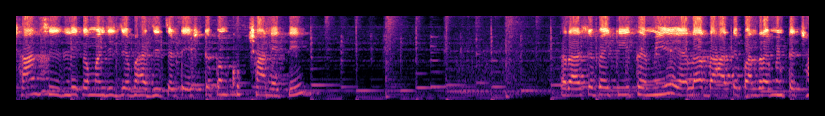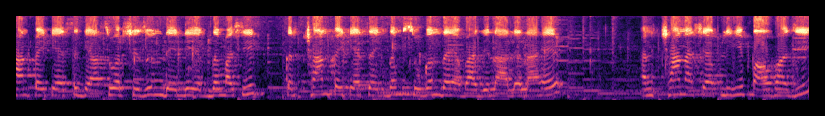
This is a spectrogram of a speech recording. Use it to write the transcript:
छान शिजली का म्हणजे जे भाजीचं टेस्ट पण खूप छान येते. तर अशापैकी इथं मी याला दहा ते पंधरा मिनिटं छानपैकी असं गॅसवर शिजून दिली एकदम अशी. तर छानपैकी असं एकदम सुगंध या भाजीला आलेला आहे. आणि छान अशी आपली ही पावभाजी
